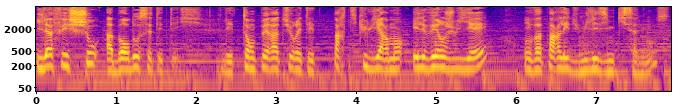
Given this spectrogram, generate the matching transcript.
Il a fait chaud à Bordeaux cet été. Les températures étaient particulièrement élevées en juillet. On va parler du millésime qui s'annonce.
